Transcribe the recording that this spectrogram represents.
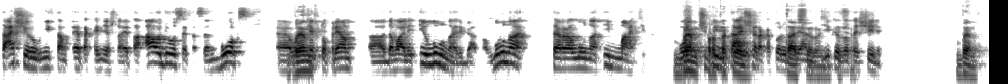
тащеры у них там, это, конечно, это Audius, это Sandbox, Band. вот те, кто прям а, давали и Луна, ребята. Луна, Terra Луна и Matic. Вот четыре тащера, которые Тащер прям дико затащили. Бенд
